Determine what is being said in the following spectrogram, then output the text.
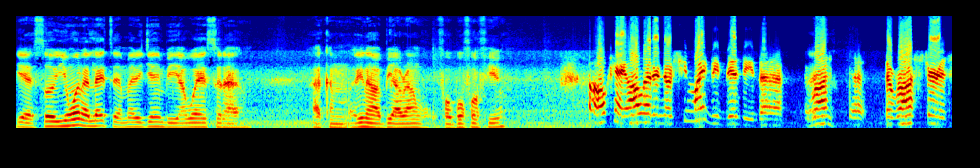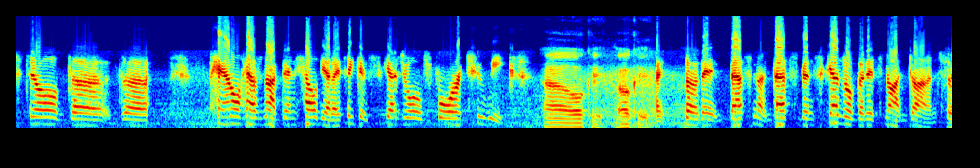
Yeah, so you want to let uh, Mary Jane be aware so that I can, you know, I'll be around for both of you? Okay, I'll let her know. She might be busy. The Thank ros- the, the roster is still the the panel has not been held yet. I think it's scheduled for two weeks. Oh, okay, okay. So they that's not that's been scheduled, but it's not done. So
